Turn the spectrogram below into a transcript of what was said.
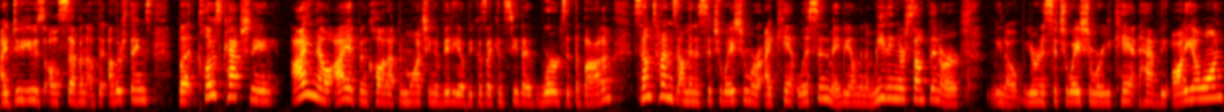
I do use all seven of the other things, but closed captioning I know I have been caught up in watching a video because I can see the words at the bottom. Sometimes I'm in a situation where I can't listen. Maybe I'm in a meeting or something, or, you know, you're in a situation where you can't have the audio on.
